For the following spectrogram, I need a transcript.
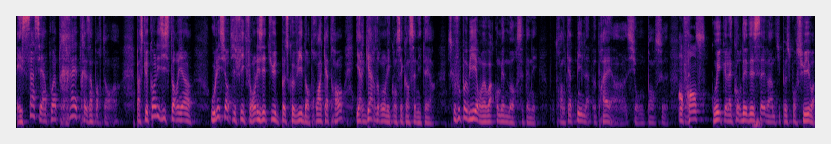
Et ça, c'est un point très très important. Hein. Parce que quand les historiens ou les scientifiques feront les études post-Covid dans 3-4 ans, ils regarderont les conséquences sanitaires. Parce qu'il ne faut pas oublier, on va voir combien de morts cette année. 34 000 à peu près, hein, si on pense. Euh, en France Oui, que la courbe des décès va un petit peu se poursuivre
